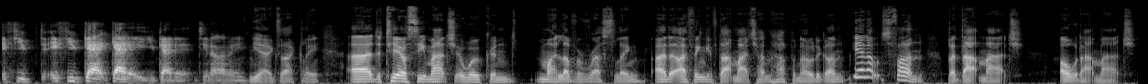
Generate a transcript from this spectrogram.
if you if you get get it, you get it. Do you know what I mean? Yeah, exactly. Uh, the TLC match awoken my love of wrestling. I, I think if that match hadn't happened, I would have gone, yeah, that was fun. But that match Oh, that match.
